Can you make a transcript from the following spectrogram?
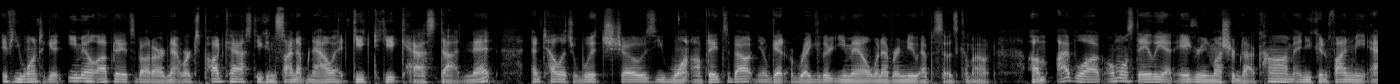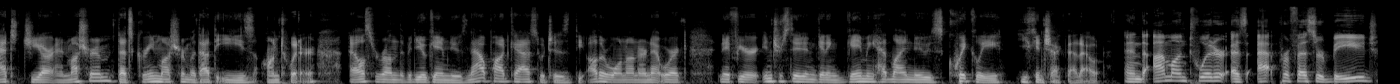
If you want to get email updates about our network's podcast, you can sign up now at geek2geekcast.net and tell us which shows you want updates about, and you'll get a regular email whenever new episodes come out. Um, I blog almost daily at agreenmushroom.com, and you can find me at grnmushroom. That's green mushroom without the e's on Twitter. I also run the Video Game News Now podcast, which is the other one on our network. And if you're interested in getting gaming headline news quickly, you can check that out. And I'm on Twitter as at Professor Beej.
